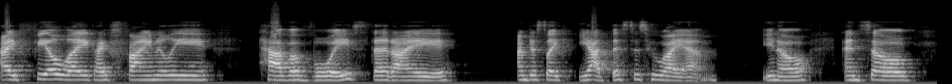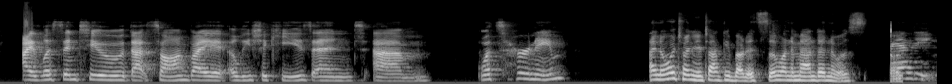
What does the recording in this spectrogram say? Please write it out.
I feel like I finally have a voice that I, I'm just like, yeah, this is who I am, you know? And so I listened to that song by Alicia Keys and, um, what's her name? I know which one you're talking about. It's the one Amanda knows. Brandy.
